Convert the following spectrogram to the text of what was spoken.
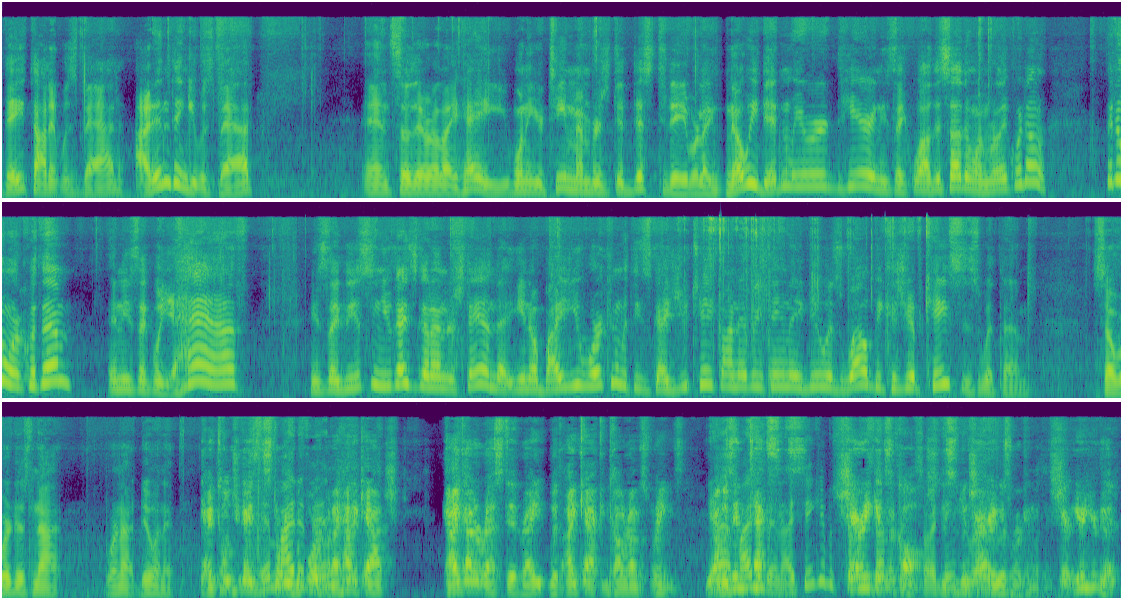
they thought it was bad. I didn't think it was bad. And so they were like, "Hey, one of your team members did this today." We're like, "No, we didn't. We were here." And he's like, "Well, this other one." We're like, "We don't. We don't work with them." And he's like, "Well, you have." He's like, "Listen, you guys got to understand that you know by you working with these guys, you take on everything they do as well because you have cases with them. So we're just not. We're not doing it." I told you guys the story before, but I had a catch. I got arrested, right, with ICAC in Colorado Springs. Yeah, I was in Texas. I think it was Sherry gets a call. So I this is when Sherry right. was working with us. Sherry, you're, you're good.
